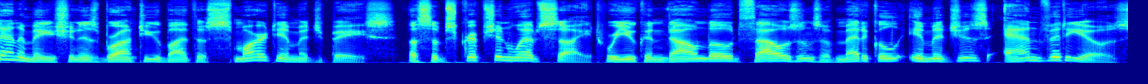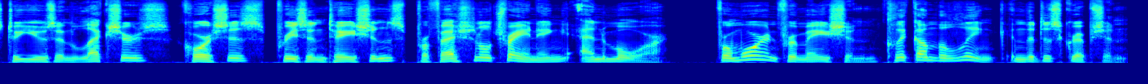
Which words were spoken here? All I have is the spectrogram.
animation is brought to you by the Smart Image Base, a subscription website where you can download thousands of medical images and videos to use in lectures, courses, presentations, professional training, and more. For more information, click on the link in the description.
